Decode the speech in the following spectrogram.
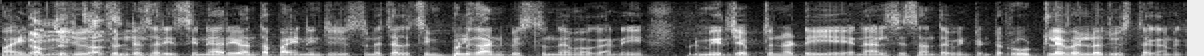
పైనుంచి చూస్తుంటే సార్ ఈ సినారియో అంతా పైనుంచి చూస్తుంటే చాలా సింపుల్గా అనిపిస్తుందేమో కానీ ఇప్పుడు మీరు చెప్తున్నట్టు ఈ ఎనాలిసిస్ అంతా వింటుంటే రూట్ లెవెల్లో చూస్తే కనుక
